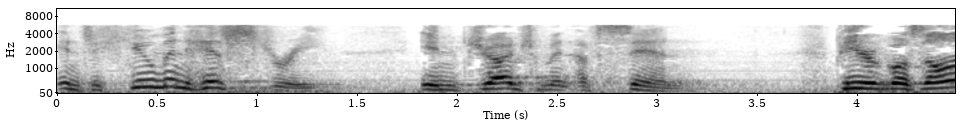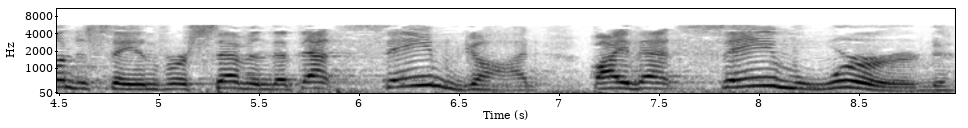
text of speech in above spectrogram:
into human history in judgment of sin. Peter goes on to say in verse 7 that that same God, by that same word,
